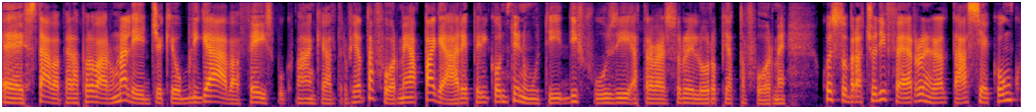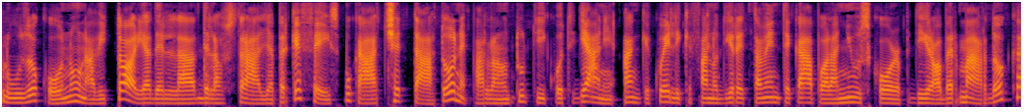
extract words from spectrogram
eh, stava per approvare una legge che obbligava Facebook, ma anche altre piattaforme, a pagare per i contenuti diffusi attraverso le loro piattaforme. Questo braccio di ferro in realtà si è concluso con una vittoria della, dell'Australia perché Facebook ha accettato, ne parlano tutti i quotidiani, anche quelli che fanno direttamente capo alla News Corp di Robert Murdoch,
